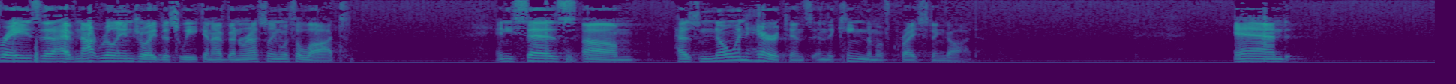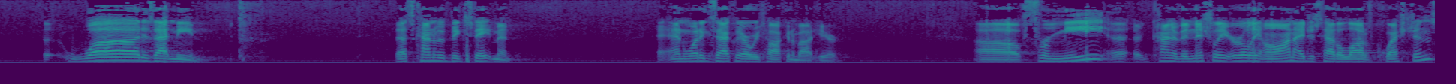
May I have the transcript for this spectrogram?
phrase that I have not really enjoyed this week and I've been wrestling with a lot. And he says, um, has no inheritance in the kingdom of Christ and God. And uh, what does that mean? That's kind of a big statement. And what exactly are we talking about here? Uh, for me, uh, kind of initially early on, I just had a lot of questions.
